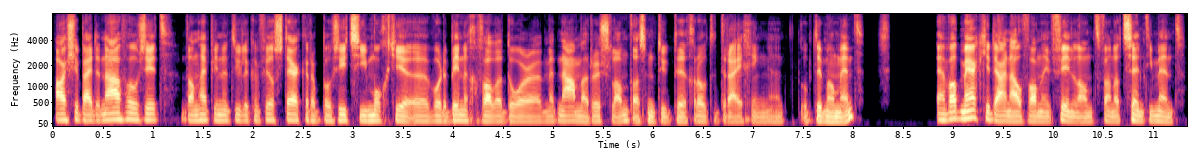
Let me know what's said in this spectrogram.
als je bij de NAVO zit, dan heb je natuurlijk een veel sterkere positie mocht je eh, worden binnengevallen door eh, met name Rusland. Dat is natuurlijk de grote dreiging eh, op dit moment. En wat merk je daar nou van in Finland, van dat sentiment?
